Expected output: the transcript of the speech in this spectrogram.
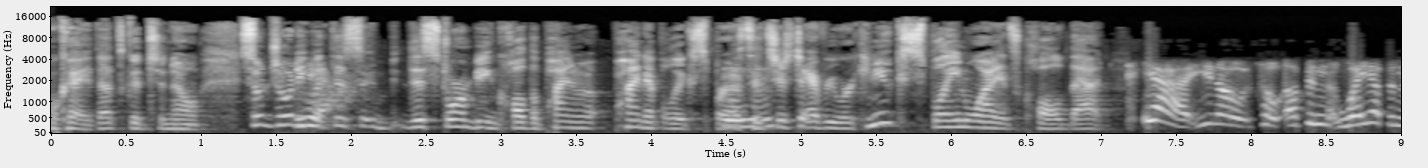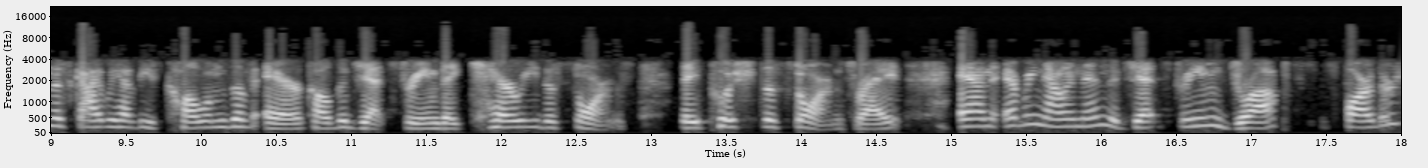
Okay, that's good to know. So, Jodi, Yeah. with this this storm being called the Pine, Pineapple Express, it's mm-hmm. just everywhere. Can you explain why it's called that? Yeah, you know, so up in way up in the sky we have these columns of air called the jet stream. They carry the storms. They push the storms, right? And every now and then the jet stream drops farther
